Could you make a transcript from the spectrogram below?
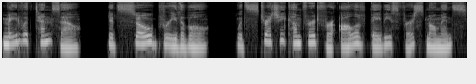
made with Tencel. It's so breathable, with stretchy comfort for all of baby's first moments.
